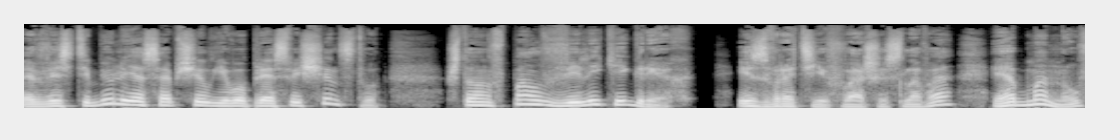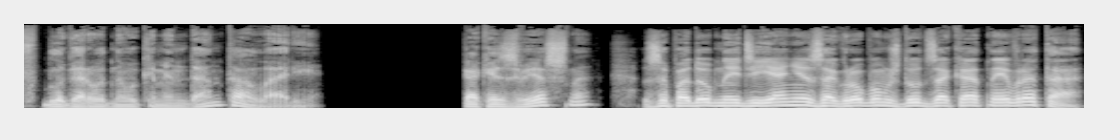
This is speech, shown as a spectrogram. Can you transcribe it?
В вестибюле я сообщил его преосвященству, что он впал в великий грех, извратив ваши слова и обманув благородного коменданта Аларии. Как известно, за подобные деяния за гробом ждут закатные врата,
